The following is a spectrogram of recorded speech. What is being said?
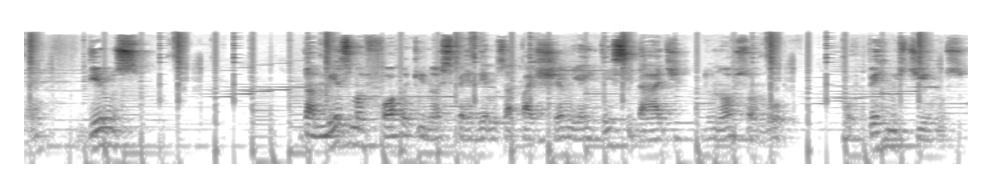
Né? Deus, da mesma forma que nós perdemos a paixão e a intensidade do nosso amor por permitirmos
